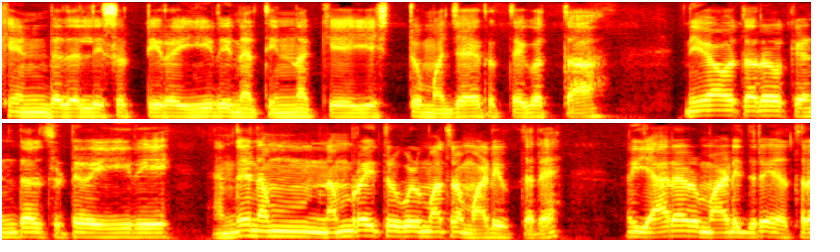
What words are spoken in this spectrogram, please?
ಕೆಂಡದಲ್ಲಿ ಸುಟ್ಟಿರೋ ಈರಿನ ತಿನ್ನಕ್ಕೆ ಎಷ್ಟು ಮಜಾ ಇರುತ್ತೆ ಗೊತ್ತಾ? ನೀವು ಯಾವ ಥರ ಕೆಂಡದಲ್ಲಿ ಸುಟ್ಟಿರೋ ಈರಿ, ಅಂದರೆ ನಮ್ಮ ನಮ್ಮ ರೈತರುಗಳು ಮಾತ್ರ ಮಾಡಿರ್ತಾರೆ. ಯಾರ್ಯಾರು ಮಾಡಿದರೆ ಆ ಥರ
